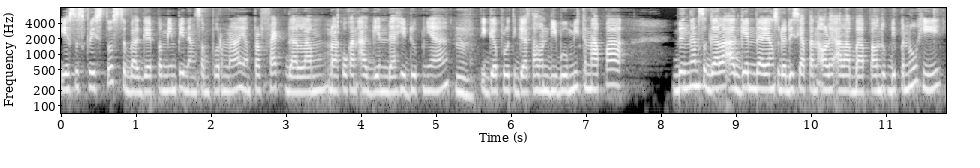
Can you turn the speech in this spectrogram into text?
Yesus Kristus sebagai pemimpin yang sempurna yang perfect dalam melakukan agenda hidupnya 33 tahun di bumi. Kenapa? Dengan segala agenda yang sudah disiapkan oleh Allah Bapa untuk dipenuhi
